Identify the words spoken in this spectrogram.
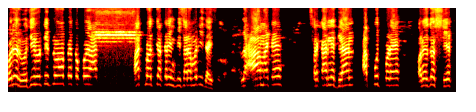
કોઈને રોજી રોટી ન આપે તો કોઈ આત્મહત્યા કરીને બિચારા મરી જાય છે. એટલે આ માટે સરકારને ધ્યાન આપવું જ પડે. અને જો શેઠ,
